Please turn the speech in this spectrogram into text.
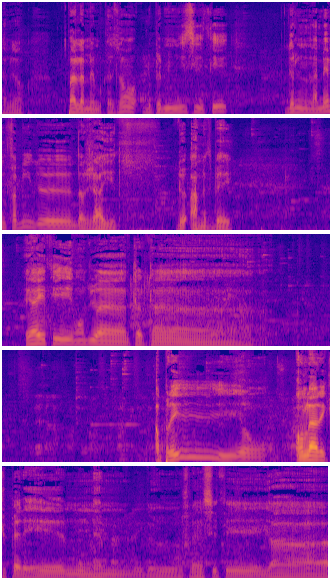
la maison par la même occasion, le Premier ministre était de la même famille de, de Ahmed Bey. Et a été vendu à quelqu'un. Après, on, l'a récupéré nous-mêmes, les deux frères. C'était il y a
